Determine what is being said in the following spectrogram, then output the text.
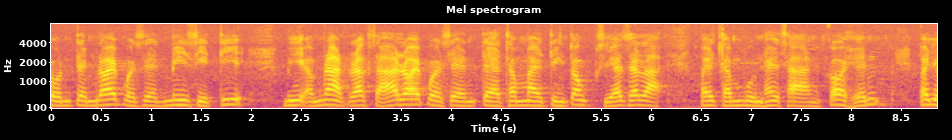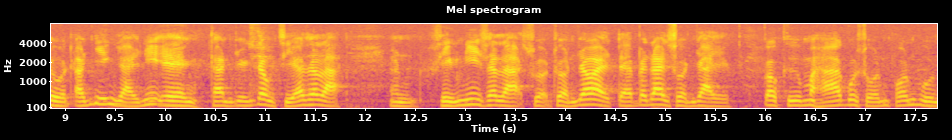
ตนเต็มร้อยเปอร์เซ็นต์มีสิทธิมีอำนาจรักษาร้อยเปอร์เซ็นต์แต่ทำไมจึงต้องเสียสละไปทำบุญให้ทาน ก็เห็นประโยชน์อันยิ่งใหญ่นี้เอง ท่านจึงต้องเสียสละสิ่งนี้สละส่วนส่วนย่อย แต่ไปได้ส่วนใหญ่ ก็คือมหากุศลผลบุญ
